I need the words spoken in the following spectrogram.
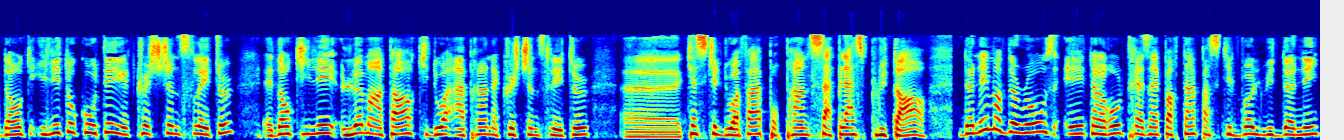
Donc, il est aux côtés de Christian Slater. Donc, il est le mentor qui doit apprendre à Christian Slater euh, qu'est-ce qu'il doit faire pour prendre sa place plus tard. The Name of the Rose est un rôle très important parce qu'il va lui donner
